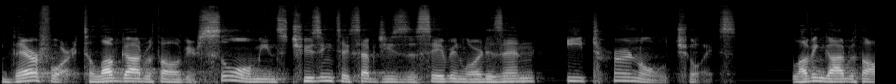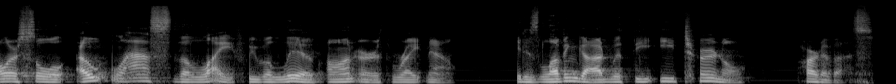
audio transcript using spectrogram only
Therefore, to love God with all of your soul means choosing to accept Jesus as Savior and Lord is an eternal choice. Loving God with all our soul outlasts the life we will live on earth right now. It is loving God with the eternal part of us.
